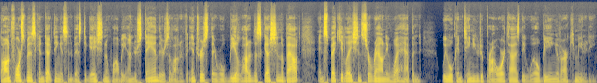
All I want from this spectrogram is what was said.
Law enforcement is conducting its investigation, and while we understand there's a lot of interest, there will be a lot of discussion about and speculation surrounding what happened. We will continue to prioritize the well being of our community.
